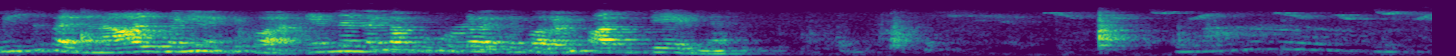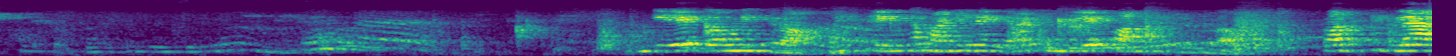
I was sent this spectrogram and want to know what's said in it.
மிஸ் பாருங்க. நாலு மணி வைக்க போகிறேன் எந்தெந்த கப்புக்குள்ளே வைக்க போகிறேன்னு பார்த்துட்டே இருங்க. இங்கேயே கவனிக்கிறோம் மிஸ் எங்க மணி வைக்கிறோம் இங்கேயே பார்த்துட்டு இருக்கிறோம் பார்த்தீங்களா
